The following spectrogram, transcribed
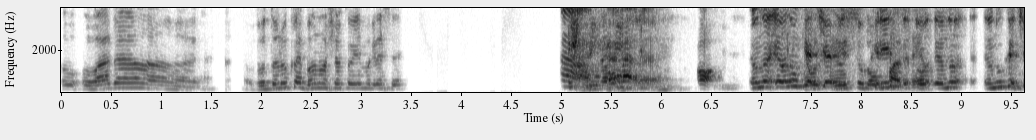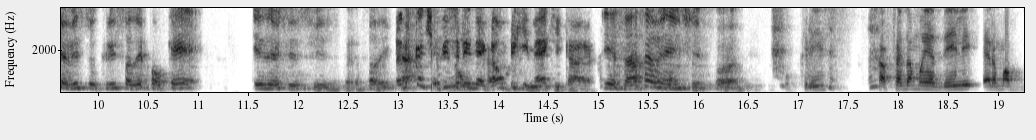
o, o Ada Votou no Clebão, não achou que eu ia emagrecer. Ah, cara. Ó, eu, eu nunca eu, tinha eu visto o Cris. Eu, eu, eu, nunca tinha visto o Cris fazer qualquer exercício físico. Eu falei. Eu nunca tinha visto nunca. ele negar um Big Mac, cara. Exatamente. Pô. O Cris, o café da manhã dele era uma,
